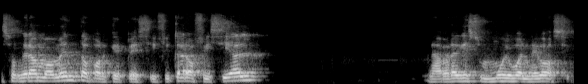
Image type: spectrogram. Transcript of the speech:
Es un gran momento porque especificar oficial, la verdad que es un muy buen negocio.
